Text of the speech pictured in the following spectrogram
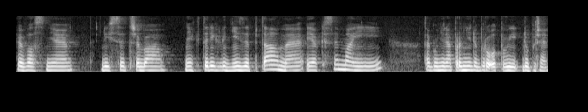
Je vlastně, když se třeba některých lidí zeptáme, jak se mají, tak oni na první dobrou odpoví dobře.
